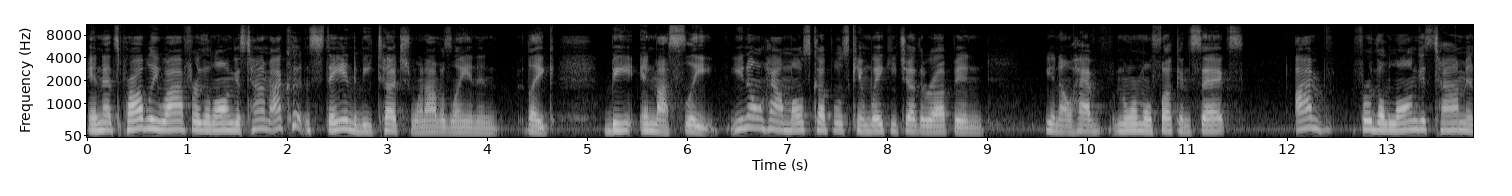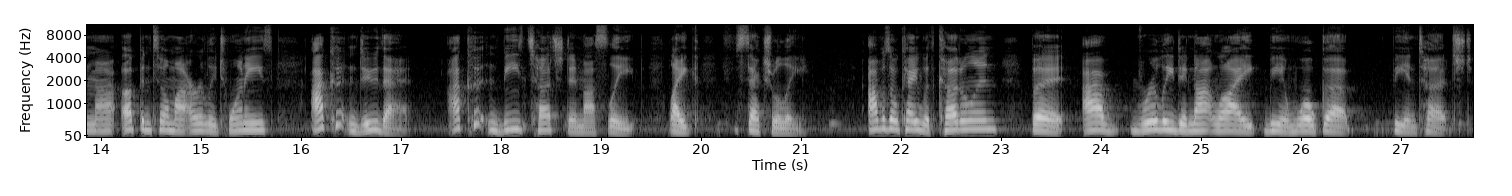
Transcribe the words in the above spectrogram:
And that's probably why for the longest time I couldn't stand to be touched when I was laying in like be in my sleep. You know how most couples can wake each other up and you know have normal fucking sex? I'm for the longest time in my up until my early 20s, I couldn't do that. I couldn't be touched in my sleep like sexually. I was okay with cuddling, but I really did not like being woke up being touched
